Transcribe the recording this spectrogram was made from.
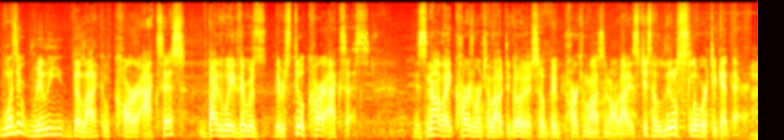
was it really the lack of car access? By the way, there was there was still car access. It's not like cars weren't allowed to go there, so big parking lots and all that. It's just a little slower to get there.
